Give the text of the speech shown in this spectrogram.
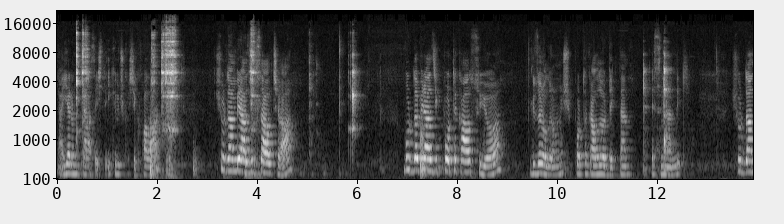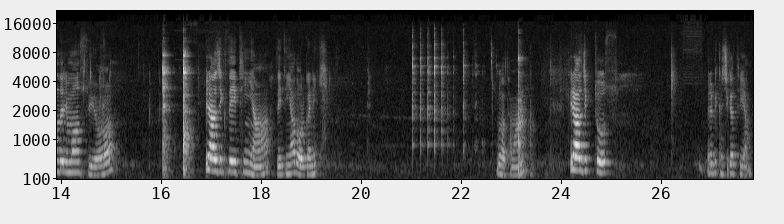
Yani yarım bir kase işte 2-3 kaşık falan. Şuradan birazcık salça. Burada birazcık portakal suyu. Güzel oluyormuş. Portakallı ördekten esinlendik. Şuradan da limon suyu. Birazcık zeytinyağı. Zeytinyağı da organik. Bu da tamam. Birazcık tuz. Böyle bir kaşık atayım.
